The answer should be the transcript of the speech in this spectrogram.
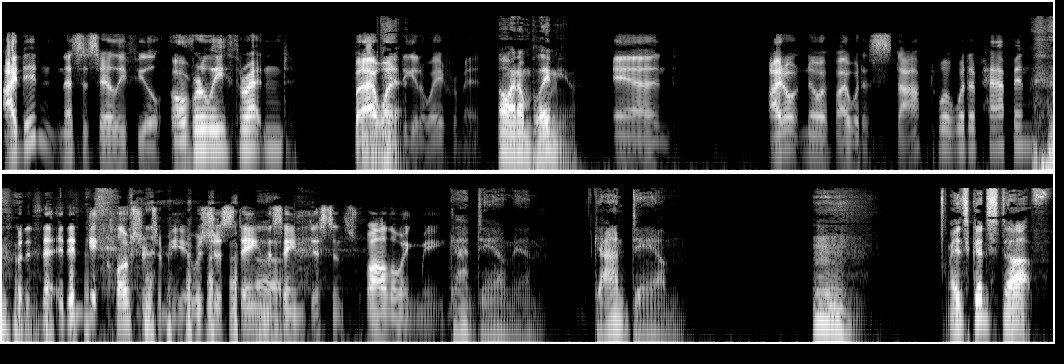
I didn't necessarily feel overly threatened, but I wanted Yeah. to get away from it. Oh, I don't blame you. And I don't know if I would have stopped what would have happened, but it, it didn't get closer to me. It was just staying the uh. same distance, following me. God damn, man. God damn. Mm. It's good stuff.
